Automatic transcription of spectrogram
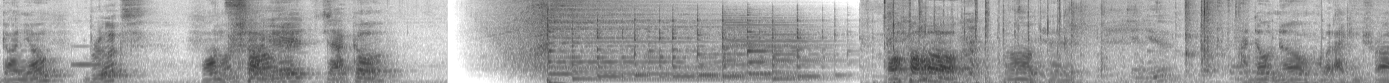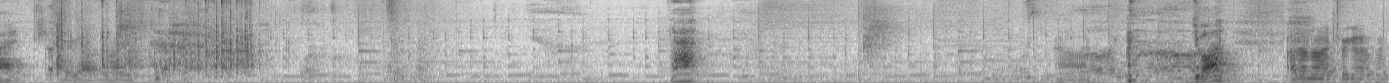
Gagnon, Brooks. Wonsage, Jacko. Oh, okay. Can you? I don't know, but I can try. Figure out mine. Ah, Oh, yeah. Joa? I don't know. I forgot mine.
